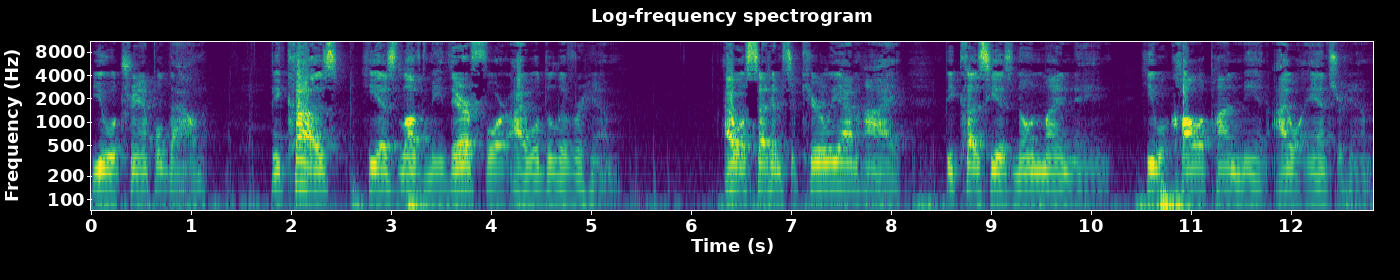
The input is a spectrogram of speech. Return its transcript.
you will trample down, because he has loved me, therefore I will deliver him. I will set him securely on high, because he has known my name. He will call upon me, and I will answer him.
